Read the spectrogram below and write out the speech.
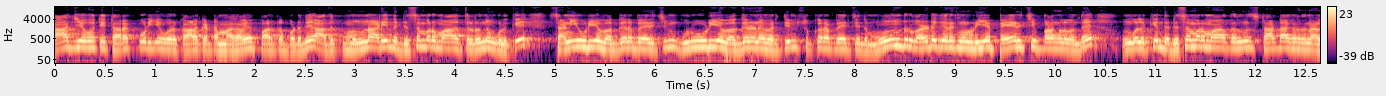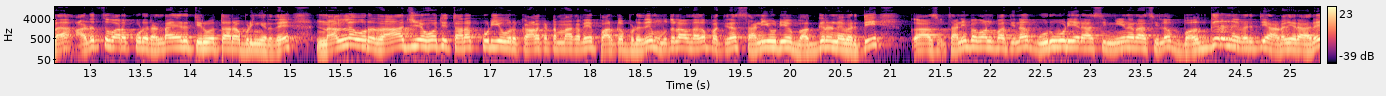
ராஜயோகத்தை தரக்கூடிய ஒரு காலகட்டமாகவே பார்க்கப்படுது. அதுக்கு முன்னாடி இந்த டிசம்பர் மாதத்திலிருந்து உங்களுக்கு சனியுடைய வக்கர பயிற்சியும் குருவுடைய வக்கர நிவர்த்தியும் சுக்கர பயிற்சி இந்த மூன்று வருட கிரகங்களுடைய பயிற்சி பலன்கள் வந்து உங்களுக்கு இந்த டிசம்பர் மாதத்துலேருந்து ஸ்டார்ட் ஆகிறதுனால அடுத்து வரக்கூடிய ரெண்டாயிரத்தி இருபத்தாறு அப்படிங்கிறது நல்ல ஒரு ராஜயோகத்தை தரக்கூடிய ஒரு காலகட்டமாகவே பார்க்கப்படுது. முதலாவதாக பார்த்தீங்கன்னா சனியுடைய வக்ர நிவர்த்தி சனி பகவான் பார்த்தீங்கன்னா குருவுடைய ராசி மீன ராசியில் வக்ர நிவர்த்தி அடைகிறாரு.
